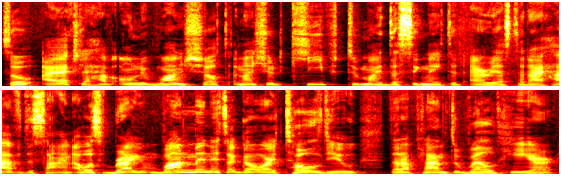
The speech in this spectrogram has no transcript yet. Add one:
So I actually have only one shot and I should keep to my designated areas that I have designed. I was bragging, one minute ago I told you that I plan to weld here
